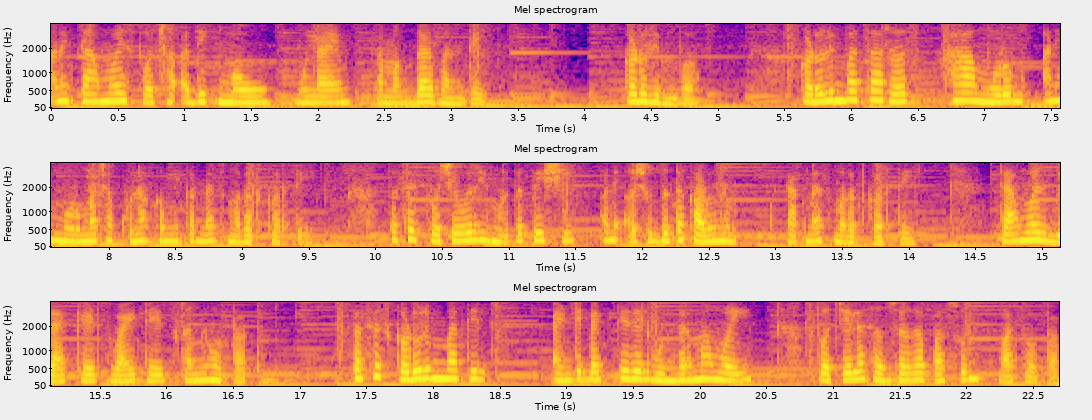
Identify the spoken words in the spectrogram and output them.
आणि त्यामुळे त्वचा अधिक मऊ मुलायम चमकदार बनते. कडुलिंब. कडुलिंबाचा रस हा मुरुम आणि मुरुमाच्या खुणा कमी करण्यास मदत करते. तसेच त्वचेवरील मृतपेशी आणि अशुद्धता काढून टाकण्यास मदत करते. त्यामुळेच ब्लॅक हेड्स व्हाईट हेड्स कमी होतात. तसेच कडुलिंबातील अँटीबॅक्टेरियल गुणधर्मामुळे त्वचेला संसर्गापासून वाचवतात.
